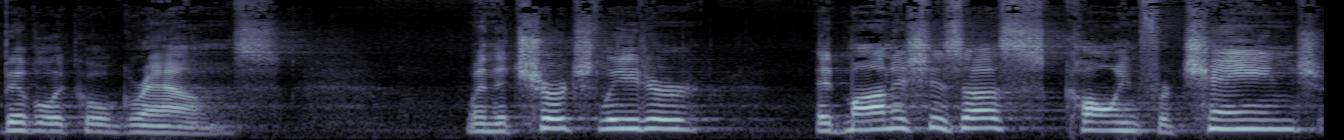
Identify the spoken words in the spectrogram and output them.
biblical grounds? When the church leader admonishes us, calling for change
